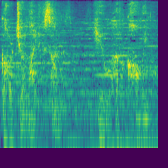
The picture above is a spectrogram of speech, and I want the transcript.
Guard your life, son. You have a calling.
